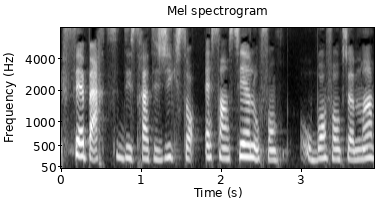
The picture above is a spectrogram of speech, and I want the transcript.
fait partie des stratégies qui sont essentielles au, bon fonctionnement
